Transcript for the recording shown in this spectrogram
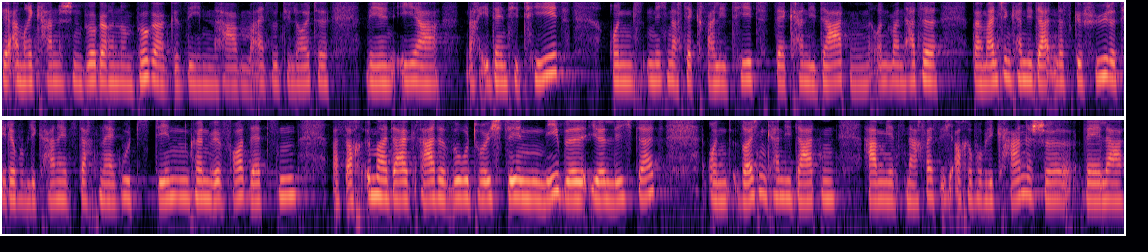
der amerikanischen Bürgerinnen und Bürger gesehen haben. Also die Leute wählen eher nach Identität und nicht nach der Qualität der Kandidaten. Und man hatte bei manchen Kandidaten das Gefühl, dass die Republikaner jetzt dachten, na gut, denen können wir vorsetzen, was auch immer da gerade so durch den Nebel ihr lichtert. Und solchen Kandidaten haben jetzt nachweislich auch republikanische Wähler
